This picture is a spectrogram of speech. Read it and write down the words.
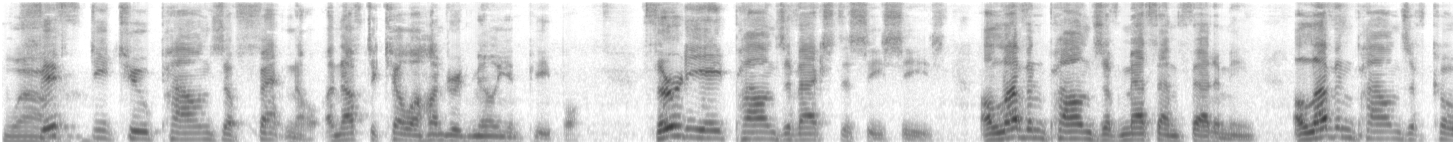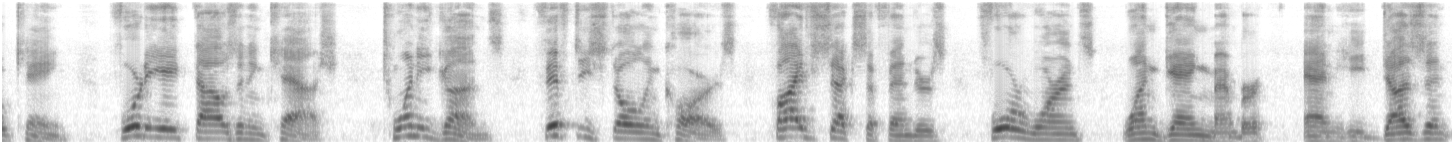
Wow. 52 pounds of fentanyl, enough to kill 100 million people. 38 pounds of ecstasy seized, 11 pounds of methamphetamine, 11 pounds of cocaine, 48,000 in cash, 20 guns, 50 stolen cars, five sex offenders, four warrants, one gang member, and he doesn't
